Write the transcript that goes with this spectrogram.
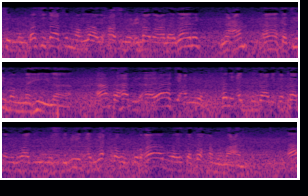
تصير منبسطة ثم الله يحاسب عباده على ذلك نعم آه كثيبا مهيلا آه فهذه الآيات يعني فلأجل ذلك كان من واجب المسلمين أن يقرأوا القرآن ويتفهموا معانيه أه؟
